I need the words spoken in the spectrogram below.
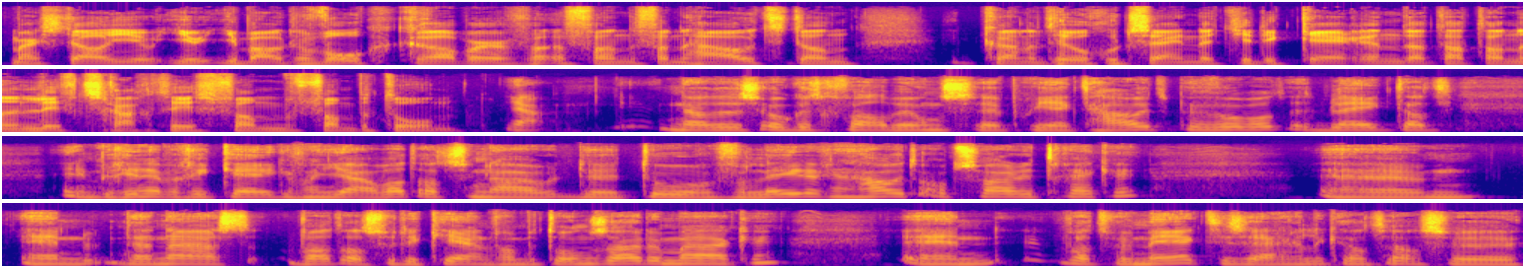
maar stel je, je, je bouwt een wolkenkrabber van, van, van, hout, dan kan het heel goed zijn dat je de kern, dat dat dan een liftschacht is van, van beton. Ja, nou dat is ook het geval bij ons project Hout bijvoorbeeld. Het bleek dat in het begin hebben we gekeken van ja, wat als we nou de toren volledig in hout op zouden trekken. Um, en daarnaast, wat als we de kern van beton zouden maken? En wat we merkten is eigenlijk dat als we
